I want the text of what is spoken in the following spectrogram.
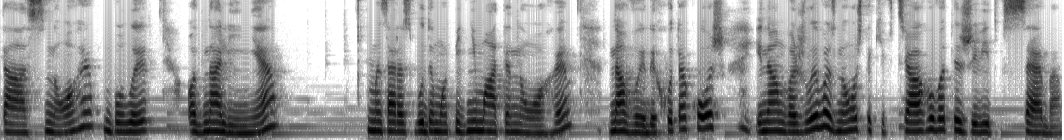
та ноги були одна лінія. Ми зараз будемо піднімати ноги на видиху також, і нам важливо знову ж таки втягувати живіт в себе.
